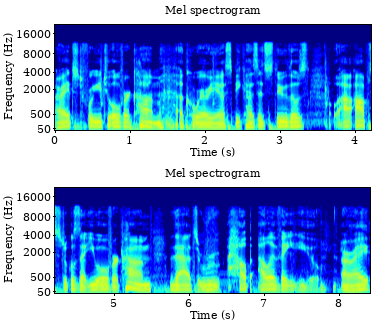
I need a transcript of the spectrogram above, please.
all right? For you to overcome aquarius because it's through those uh, obstacles that you overcome that help elevate you all right?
